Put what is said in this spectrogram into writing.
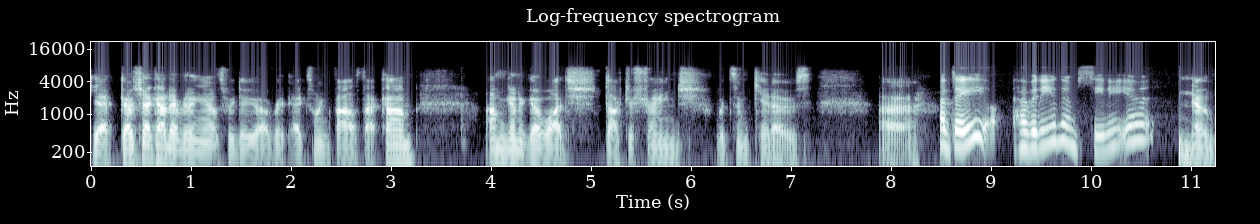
yeah, go check out everything else we do over at xwingfiles.com. I'm gonna go watch Doctor Strange with some kiddos. Uh, have they? Have any of them seen it yet? no.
